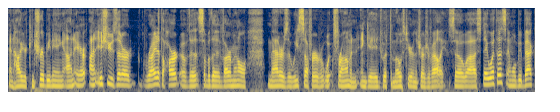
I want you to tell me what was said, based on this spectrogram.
and how you're contributing on air on issues that are right at the heart of the some of the environmental matters that we suffer w- from and engage with the most here in the Treasure Valley. So uh, stay with us, and we'll be back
